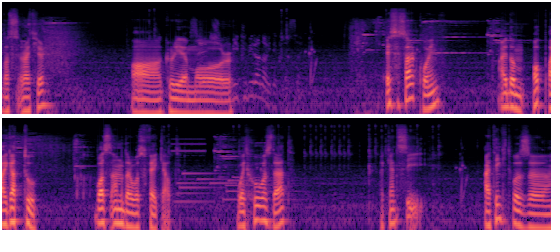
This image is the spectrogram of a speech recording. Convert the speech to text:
What's right here? Ah, oh, Griamore. SSR coin. I don't... Oh, I got two. What's another was fake out. Wait, who was that? I can't see. I think it was uh,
